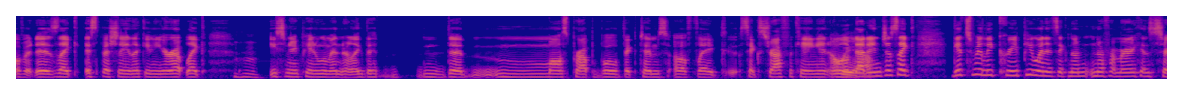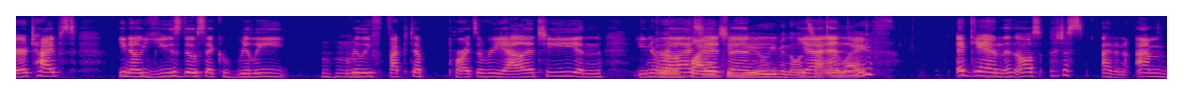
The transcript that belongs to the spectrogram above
of it is like, especially like in Europe, like Mm-hmm. Eastern European women are like the the most probable victims of like sex trafficking and all Oh, of that, and just like gets really creepy when it's like North American stereotypes, you know, use those like really Mm-hmm. really fucked up parts of reality and and then universalize apply it it to and you, even though it's yeah, not your and life. Again and also just i don't know i'm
